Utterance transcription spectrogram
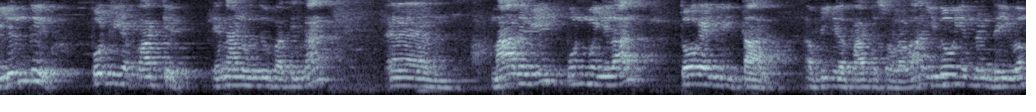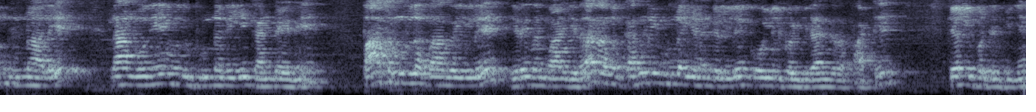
வியந்து போற்றிய பாட்டு என்னன்னு வந்து பார்த்தீங்கன்னா மாதவி பொன்மொயிலால் தோகை விரித்தாள். அப்படிங்கிற பாட்டு சொல்லலாம். இதோ என்ற தெய்வம் முன்னாலே நான் ஒரே ஒரு புன்னகையை கண்டேனே. பாசமுள்ள பார்வையிலே இறைவன் வாழ்கிறார். அவர் கருணை உள்ள இடங்களிலே கோயில் கொள்கிறாங்கிற பாட்டு கேள்விப்பட்டிருப்பீங்க.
